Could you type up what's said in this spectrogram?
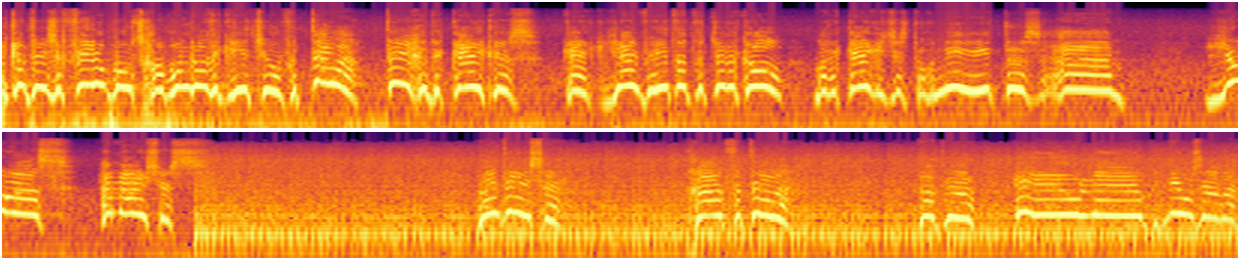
Ik heb deze videoboodschap omdat ik iets wil vertellen tegen de kijkers. Kijk, jij weet het natuurlijk al, maar de kijkertjes nog niet. Dus, ehm, jongens en meisjes. Bij deze ga ik vertellen dat we heel leuk nieuws hebben.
